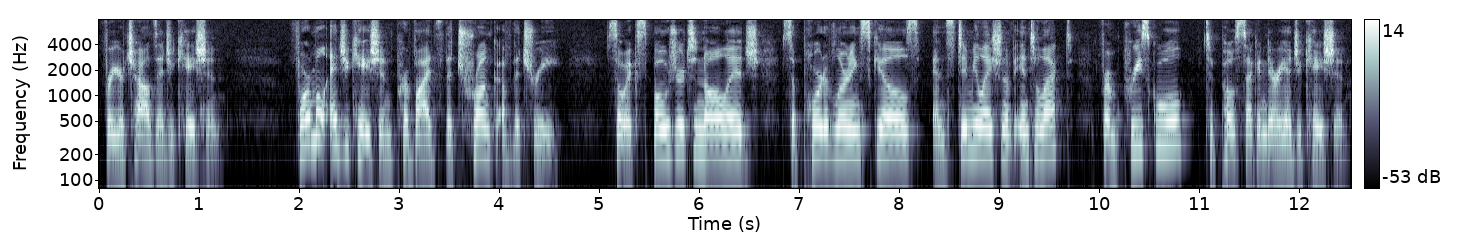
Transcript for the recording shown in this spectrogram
for your child's education. Formal education provides the trunk of the tree, so exposure to knowledge, supportive learning skills, and stimulation of intellect from preschool to post secondary education.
